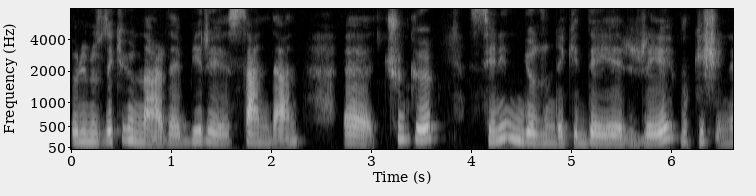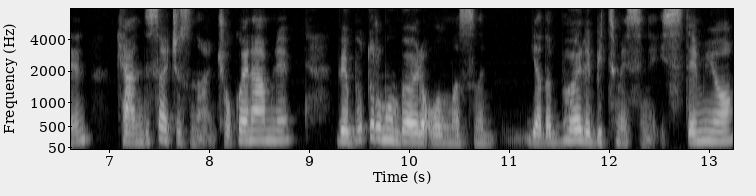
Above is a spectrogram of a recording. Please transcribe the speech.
Önümüzdeki günlerde biri senden, e, çünkü senin gözündeki değeri bu kişinin kendisi açısından çok önemli ve bu durumun böyle olmasını ya da böyle bitmesini istemiyor.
